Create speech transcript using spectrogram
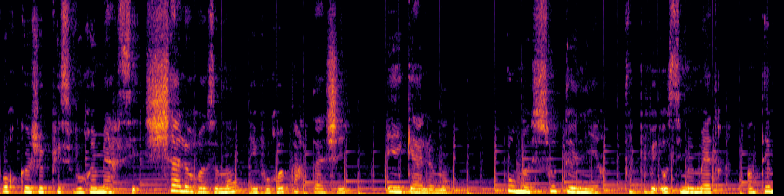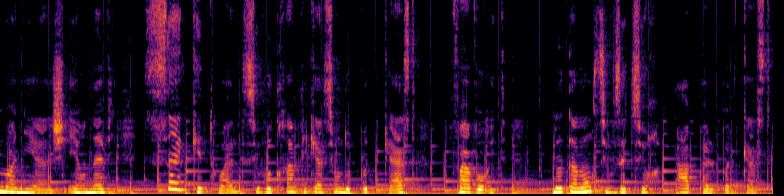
pour que je puisse vous remercier chaleureusement et vous repartager également. Pour me soutenir, vous pouvez aussi me mettre un témoignage et un avis 5 étoiles sur votre application de podcast favorite, notamment si vous êtes sur Apple Podcast.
